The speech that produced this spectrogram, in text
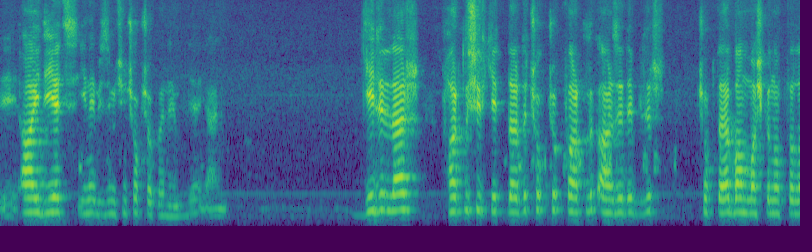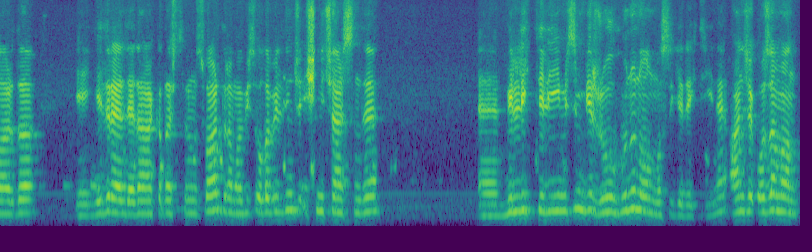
E, aidiyet yine bizim için çok çok önemli. Yani gelirler farklı şirketlerde çok çok farklılık arz edebilir. Çok daha bambaşka noktalarda e, gelir elde eden arkadaşlarımız vardır ama biz olabildiğince işin içerisinde e, birlikteliğimizin bir ruhunun olması gerektiğine ancak o zaman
